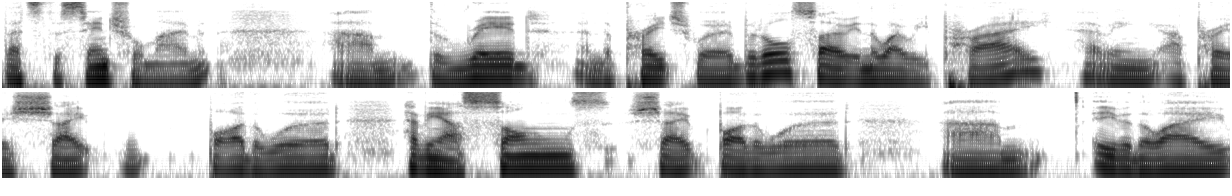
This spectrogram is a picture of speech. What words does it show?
that's the central moment. Um, the read and the preached word, but also in the way we pray, having our prayers shaped by the word, having our songs shaped by the word, um, even the way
